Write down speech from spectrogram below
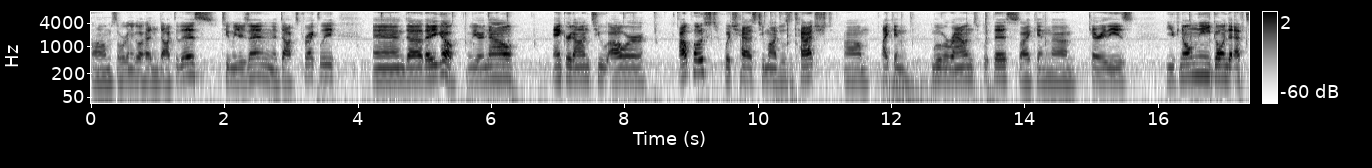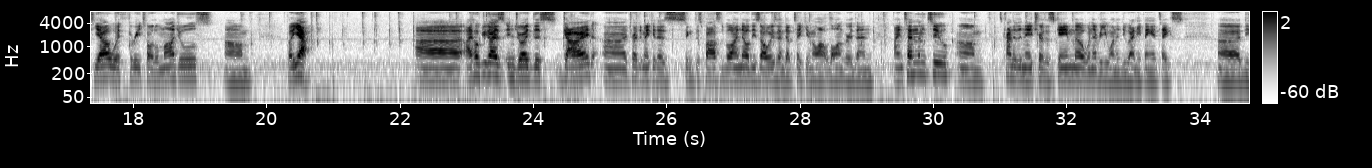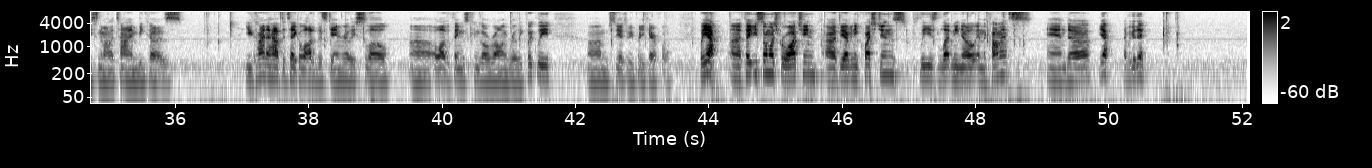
Um, so we're going to go ahead and dock to this, two meters in, and it docks correctly. And uh, there you go. We are now anchored onto our outpost, which has two modules attached. Um, I can move around with this. I can um, carry these. You can only go into FTL with three total modules. Um, but yeah. Uh, I hope you guys enjoyed this guide. Uh, I tried to make it as succinct as possible. I know these always end up taking a lot longer than I intend them to. Um, it's kind of the nature of this game, though. Whenever you want to do anything, it takes uh, a decent amount of time because you kind of have to take a lot of this game really slow. Uh, a lot of things can go wrong really quickly, um, so you have to be pretty careful. But yeah, uh, thank you so much for watching. Uh, if you have any questions, please let me know in the comments. And uh, yeah, have a good day.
